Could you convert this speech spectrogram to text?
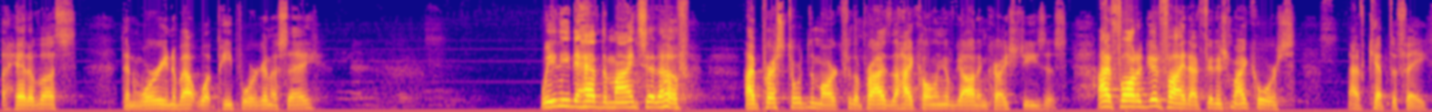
ahead of us than worrying about what people are going to say. We need to have the mindset of, I press towards the mark for the prize of the high calling of God in Christ Jesus. I've fought a good fight. I've finished my course. I've kept the faith.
